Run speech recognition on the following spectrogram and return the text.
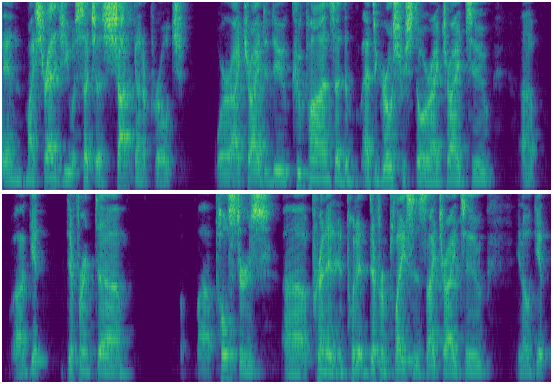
and my strategy was such a shotgun approach where I tried to do coupons at the at the grocery store. I tried to uh, uh, get different um, uh, posters uh, printed and put it in different places. I tried to you know, get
